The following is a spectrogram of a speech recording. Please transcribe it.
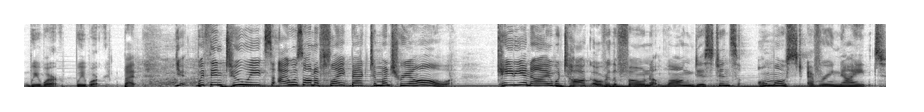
We were, we were. But within two weeks, I was on a flight back to Montreal. Katie and I would talk over the phone long distance almost every night.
